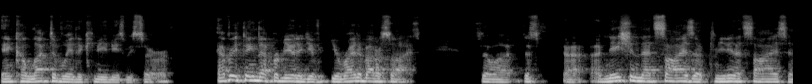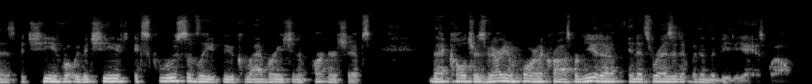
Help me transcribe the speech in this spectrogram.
and collectively the communities we serve everything that bermuda you're right about our size so uh, this uh, a nation that size a community that size has achieved what we've achieved exclusively through collaboration and partnerships that culture is very important across bermuda and it's resident within the bda as well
